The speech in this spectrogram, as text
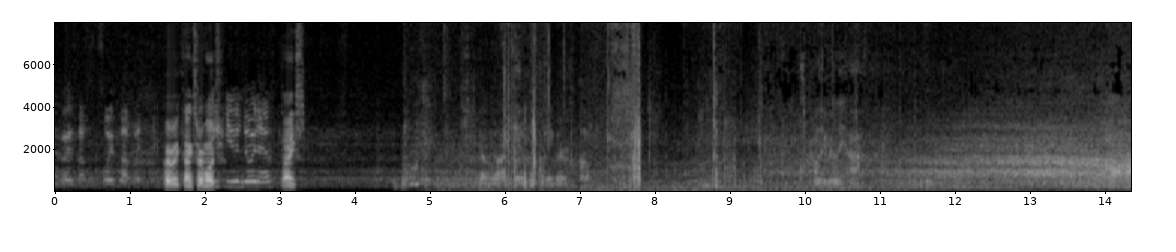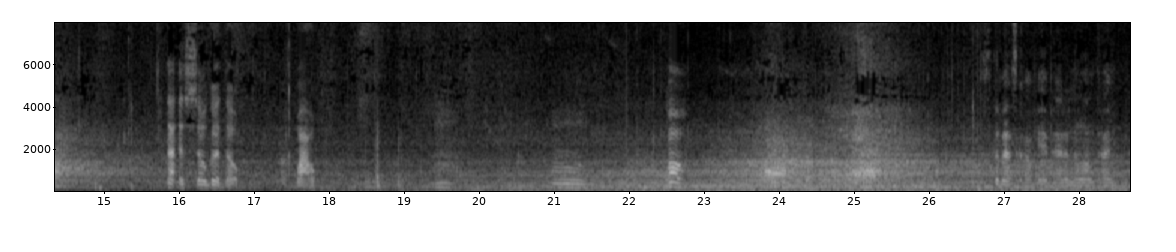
Anyways, that's the soy flat white there. Perfect. Thanks very much. Thank you. Enjoy now. Thanks. Got a latte with bigger. It's probably really hot. That is so good though. Wow. Mm. Oh, this is the best coffee I've had in a long time.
